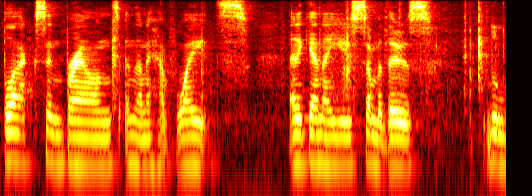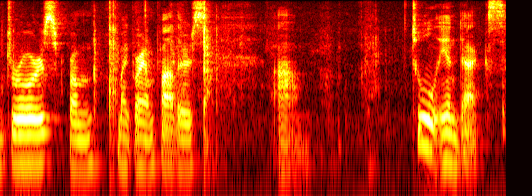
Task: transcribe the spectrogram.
blacks and browns, and then I have whites. And again, I use some of those little drawers from my grandfather's um, tool index.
